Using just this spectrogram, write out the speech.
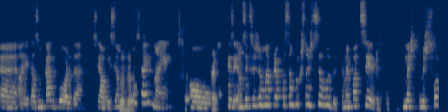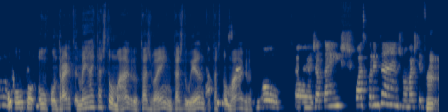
uh, olha, estás um bocado gorda. Isso é, isso é um uhum. preconceito, não é? Ou, é? Quer dizer, eu não sei que seja uma preocupação por questões de saúde, também pode ser. Mas, mas se for. Ou, ou, ou o contrário também, ai, estás tão magro, estás bem, estás doente, estás tão magro. Ou uh, já tens quase 40 anos, não vais ter hum.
